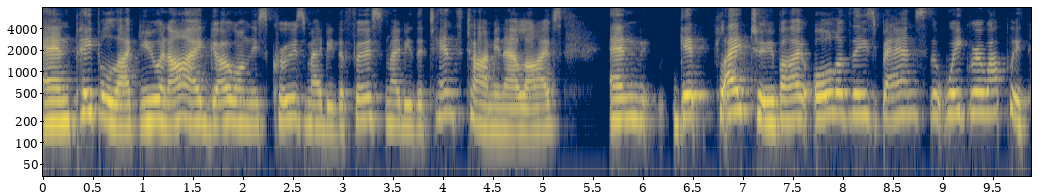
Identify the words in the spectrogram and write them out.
And people like you and I go on this cruise, maybe the first, maybe the 10th time in our lives, and get played to by all of these bands that we grew up with.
